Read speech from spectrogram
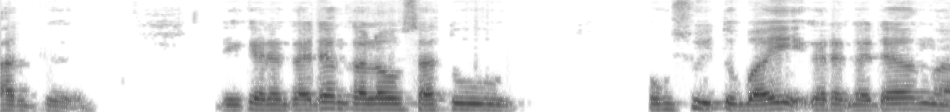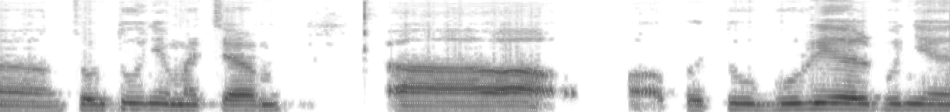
harga. Jadi kadang-kadang kalau satu feng shui itu baik, kadang-kadang uh, contohnya macam uh, apa tu burial punya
